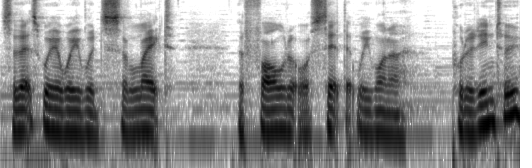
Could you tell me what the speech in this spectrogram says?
So that's where we would select the folder or set that we want to put it into.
